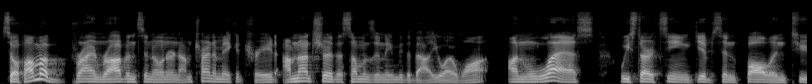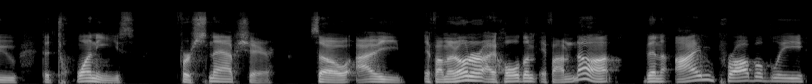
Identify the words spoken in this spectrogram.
So if I'm a Brian Robinson owner and I'm trying to make a trade, I'm not sure that someone's going to give me the value I want unless we start seeing Gibson fall into the 20s for snap share. So I, if I'm an owner, I hold them. If I'm not, then I'm probably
